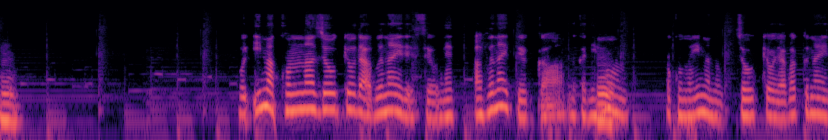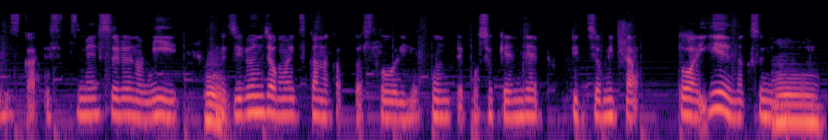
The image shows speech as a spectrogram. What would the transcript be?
う。うん。今こんな状況で危ないですよね。危ないというか、なんか日本のこの今の状況やばくないですかって説明するのに、うん、自分じゃ思いつかなかったストーリーをポンってこう初見でピッチを見たとはいえ、なんかそういうの、うん、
